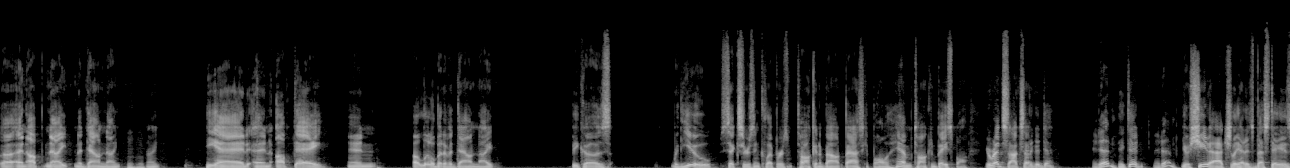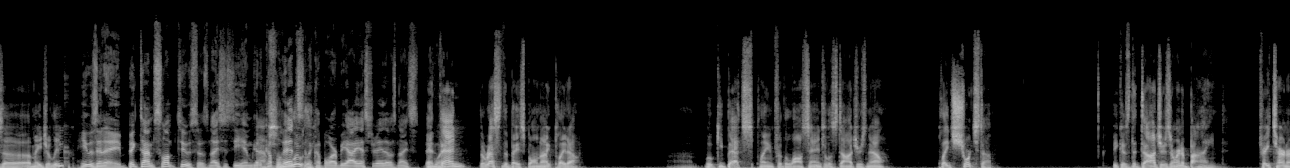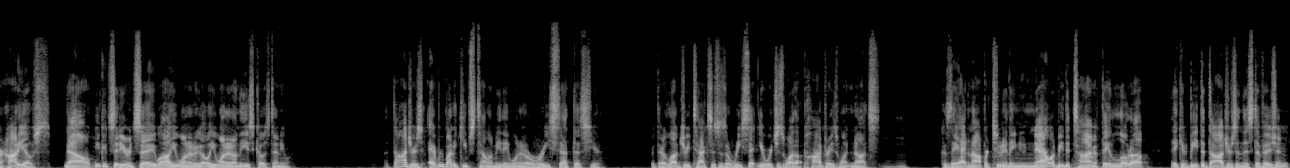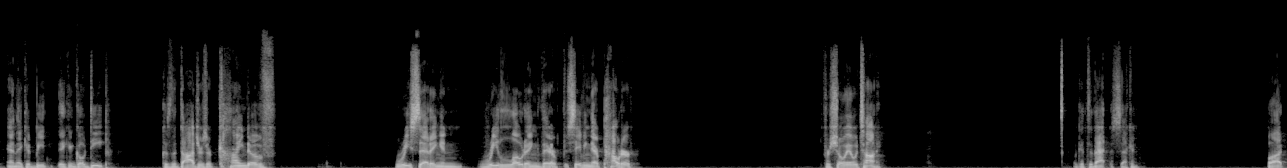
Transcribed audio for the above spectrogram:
uh, an up night and a down night, right? He had an up day and a little bit of a down night because with you, Sixers and Clippers talking about basketball, with him talking baseball. Your Red Sox had a good day. He did. They did. He did. Yoshida actually had his best day as a, a major leaguer. He was in a big time slump too, so it's nice to see him get a couple hits and a couple RBI yesterday. That was nice. Big and win. then the rest of the baseball night played out. Mookie Betts playing for the Los Angeles Dodgers now. Played shortstop because the Dodgers are in a bind. Trea Turner, adios. Now, you could sit here and say, well, he wanted to go. He wanted on the East Coast anyway. The Dodgers, everybody keeps telling me they wanted a reset this year. With their luxury tax, this is a reset year, which is why the Padres went nuts mm-hmm. because they had an opportunity. They knew now would be the time if they load up, they could beat the Dodgers in this division, and they could beat they could go deep because the Dodgers are kind of resetting and reloading their saving their powder for Shohei Ohtani. We'll get to that in a second. But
